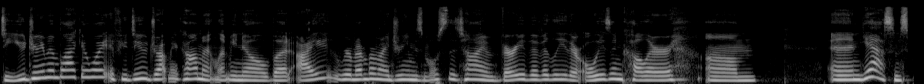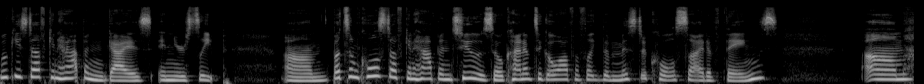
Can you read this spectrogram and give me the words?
do you dream in black and white? If you do, drop me a comment, let me know. But I remember my dreams most of the time very vividly. They're always in color. Um, and yeah, some spooky stuff can happen, guys, in your sleep. Um, but some cool stuff can happen too. So, kind of to go off of like the mystical side of things, um,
